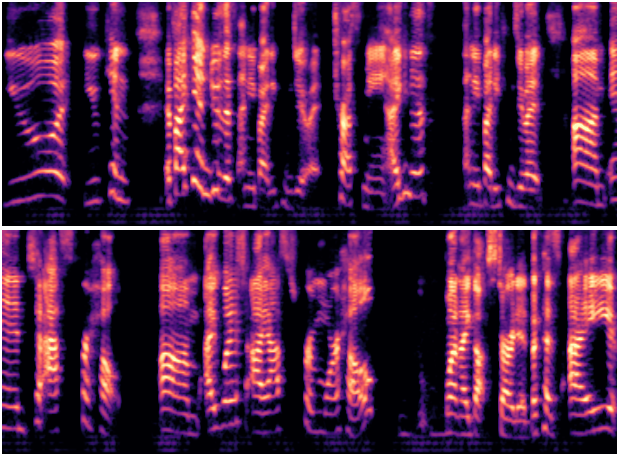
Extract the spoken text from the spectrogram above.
you you can. If I can do this, anybody can do it. Trust me, I can do this. Anybody can do it. Um, and to ask for help. Um, I wish I asked for more help when I got started because I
